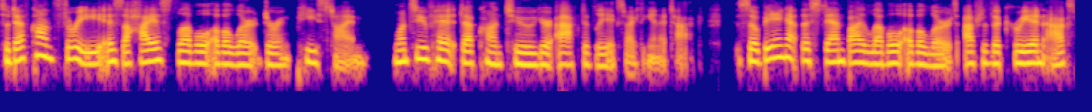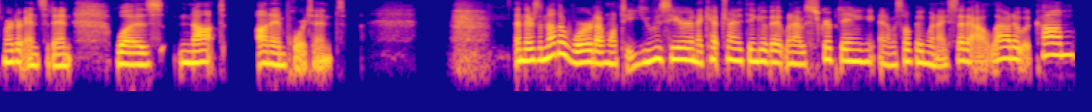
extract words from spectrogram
So, DEFCON 3 is the highest level of alert during peacetime. Once you've hit DEFCON 2, you're actively expecting an attack. So, being at the standby level of alert after the Korean axe murder incident was not unimportant. And there's another word I want to use here, and I kept trying to think of it when I was scripting, and I was hoping when I said it out loud it would come,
